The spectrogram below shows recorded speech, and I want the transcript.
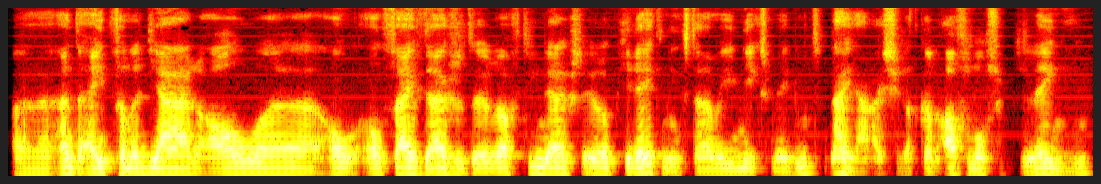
aan het eind van het jaar al, al, al 5000 euro of 10.000 euro op je rekening staan waar je niks mee doet. Nou ja, als je dat kan aflossen op je lening,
